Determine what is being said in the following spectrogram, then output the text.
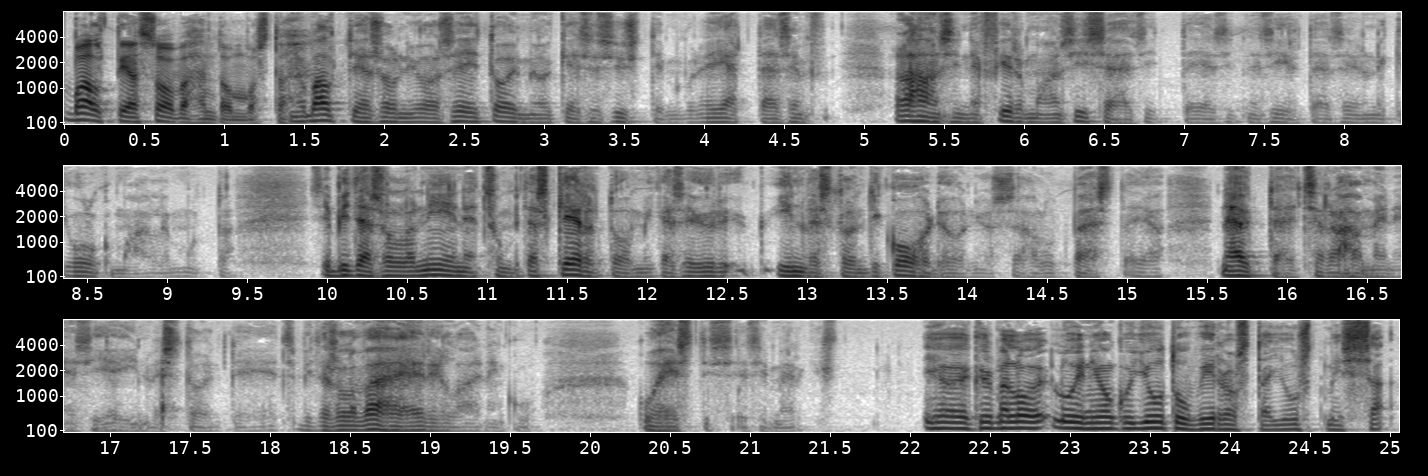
Baltiassa ole vähän tuommoista? No Baltiassa on joo, se ei toimi oikein se systeemi, kun ne jättää sen rahan sinne firmaan sisään sitten ja sitten ne siirtää sen jonnekin ulkomaille. Mutta se pitäisi olla niin, että sun pitäisi kertoa, mikä se investointikohde on, jos sä haluat päästä ja näyttää, että se raha menee siihen investointeihin. Että se pitäisi olla vähän erilainen kuin, kuin Hestissä esimerkiksi. Joo, ja kyllä mä luin jonkun jutun Virosta just, missä –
